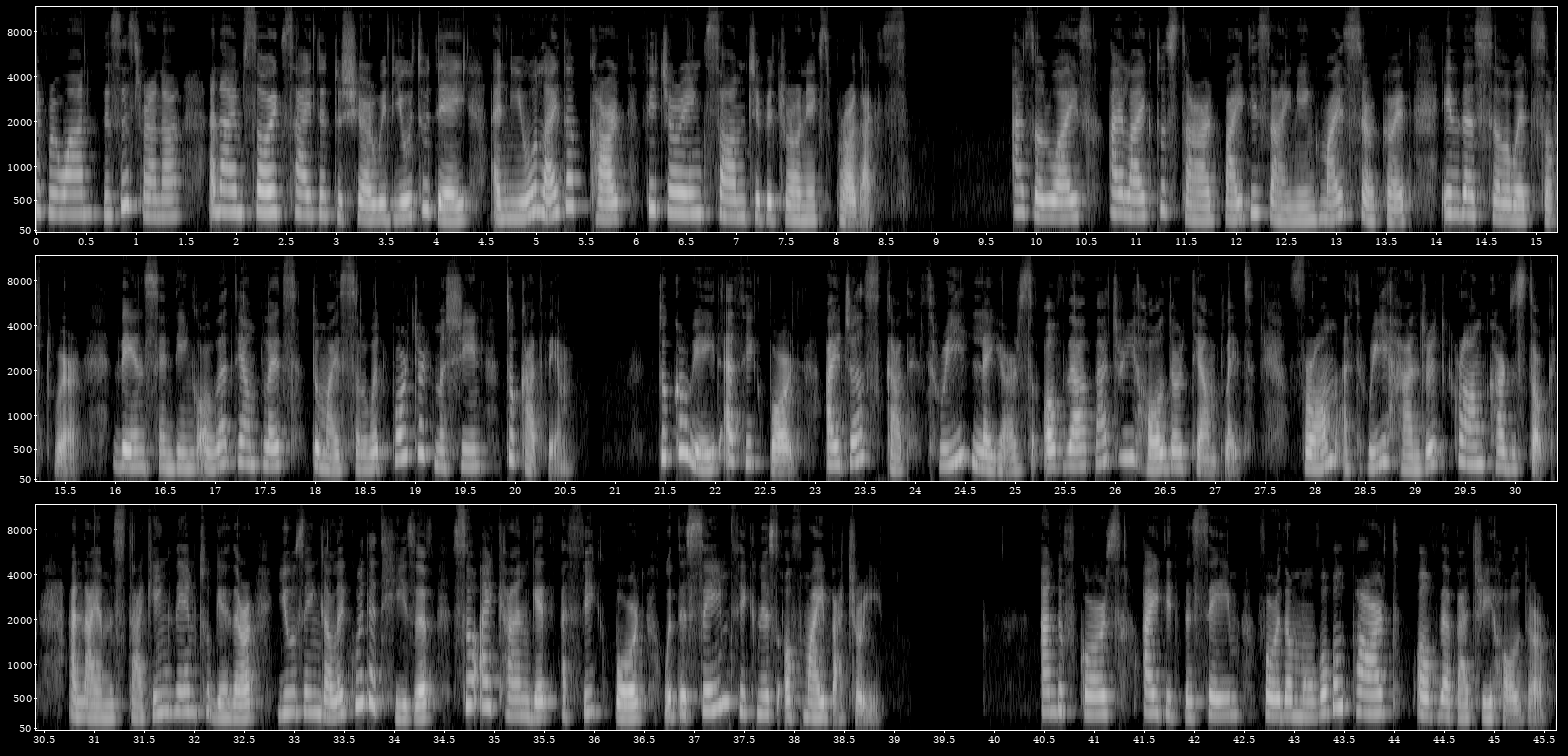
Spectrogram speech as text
everyone, this is Rana and I'm so excited to share with you today a new light up card featuring some Chibitronics products. As always, I like to start by designing my circuit in the Silhouette software, then sending all the templates to my Silhouette portrait machine to cut them. To create a thick board, I just cut three layers of the battery holder template from a 300 gram cardstock and I am stacking them together using a liquid adhesive so I can get a thick board with the same thickness of my battery. And of course, I did the same for the movable part of the battery holder.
